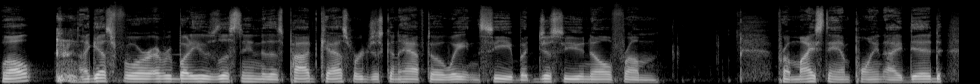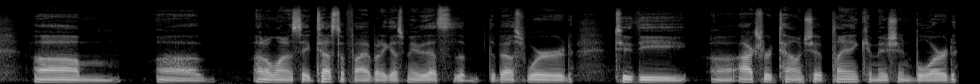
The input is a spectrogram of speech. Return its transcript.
Well, I guess for everybody who's listening to this podcast, we're just going to have to wait and see. But just so you know, from from my standpoint, I did. Um, uh, I don't want to say testify, but I guess maybe that's the the best word to the uh, Oxford Township Planning Commission board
